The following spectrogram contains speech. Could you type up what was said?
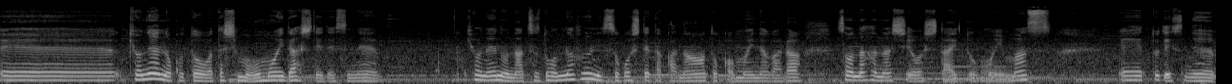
えー、去年のことを私も思い出してですね去年の夏どんな風に過ごしてたかなとか思いながらそんな話をしたいと思います。えー、っとですね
